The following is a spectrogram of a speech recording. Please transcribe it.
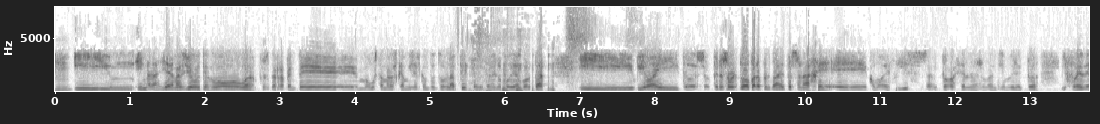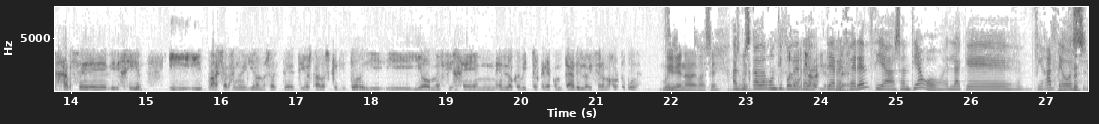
Mm. y, y nada, y además yo tengo, bueno, pues de repente me gustan más las camisas con tonto un lápiz, eso también lo podía aportar, y vio ahí todo eso. Pero sobre todo para preparar el personaje, eh, como decís, o sea, Víctor García Luna es un grandísimo director, y fue dejarse dirigir y, y basarse en el guion. O sea, este tío estaba escrito y, y yo me fijé en, en lo que Víctor quería contar y lo hice lo mejor que pude. Muy bien, además, ¿eh? ¿Has buscado algún tipo de, re- gracias. de referencia, Santiago, en la que fijarte o es-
